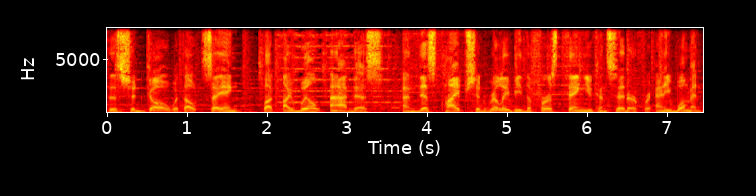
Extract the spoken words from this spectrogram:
this should go without saying, but I will add this, and this type should really be the first thing you consider for any woman.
